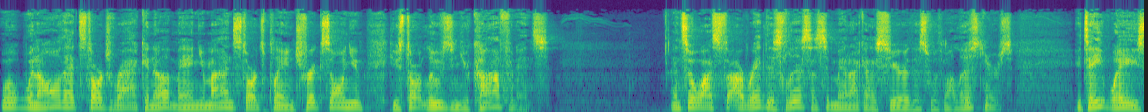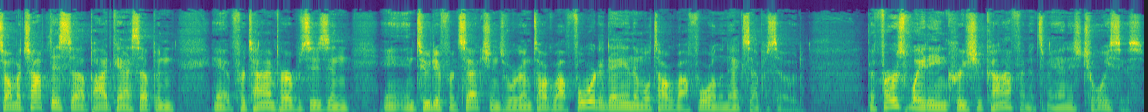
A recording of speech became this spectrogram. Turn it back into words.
Well, when all that starts racking up, man, your mind starts playing tricks on you. You start losing your confidence. And so I, I read this list. I said, man, I got to share this with my listeners. It's eight ways. So I'm going to chop this uh, podcast up in, uh, for time purposes in, in, in two different sections. We're going to talk about four today, and then we'll talk about four in the next episode. The first way to increase your confidence, man, is choices.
